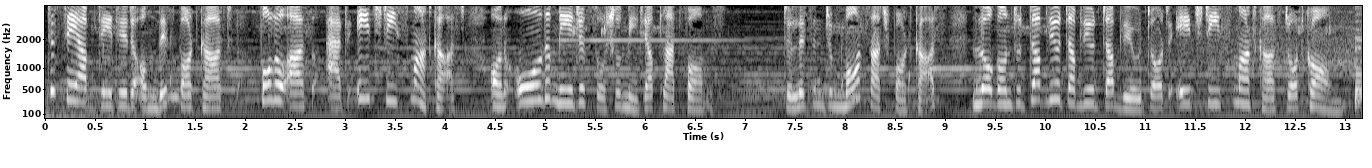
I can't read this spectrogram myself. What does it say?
To stay updated on this podcast, follow us at HT Smartcast on all the major social media platforms. To listen to more such podcasts, log on to www.htsmartcast.com.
